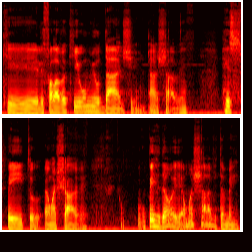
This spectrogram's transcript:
que ele falava que humildade é a chave, respeito é uma chave, o perdão é uma chave também.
